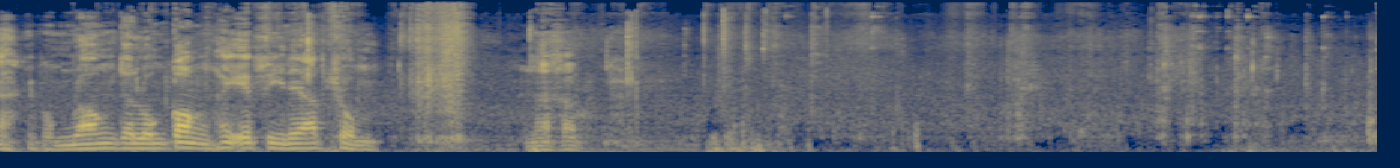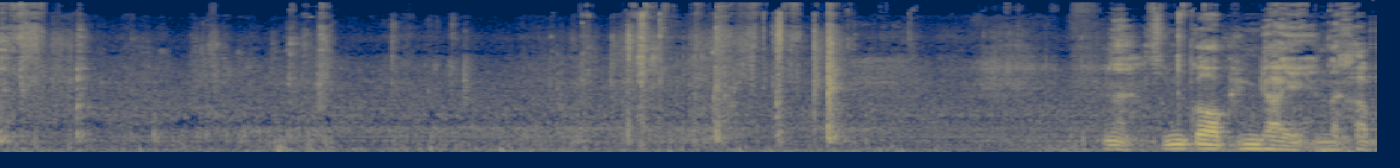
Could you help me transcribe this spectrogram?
นะเดี๋ยวผมลองจะลงกล้องให้เอฟซีได้รับชมนะครับนะซุ้มกอพิมพ์ใหญ่นะครับ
